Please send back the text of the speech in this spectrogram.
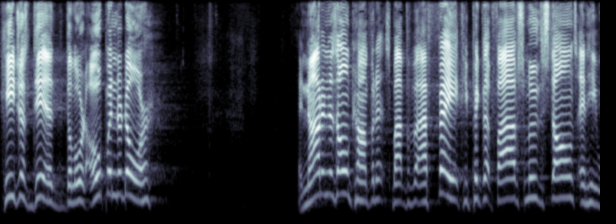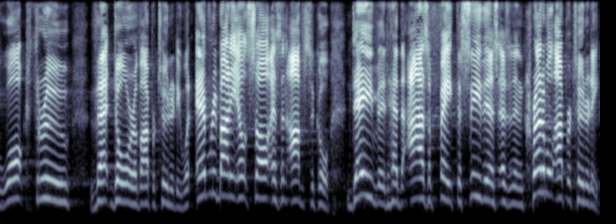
He just did. The Lord opened the door and not in his own confidence, but by faith, he picked up five smooth stones and he walked through that door of opportunity. What everybody else saw as an obstacle, David had the eyes of faith to see this as an incredible opportunity.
